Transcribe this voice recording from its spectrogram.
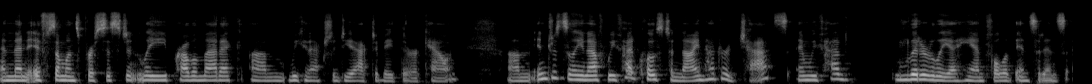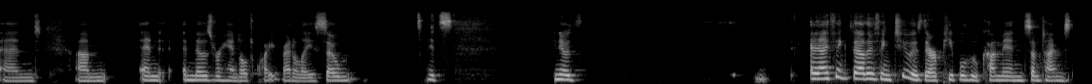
And then if someone's persistently problematic, um, we can actually deactivate their account. Um, interestingly enough, we've had close to 900 chats and we've had literally a handful of incidents and um, and and those were handled quite readily. So it's you know and I think the other thing too is there are people who come in sometimes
